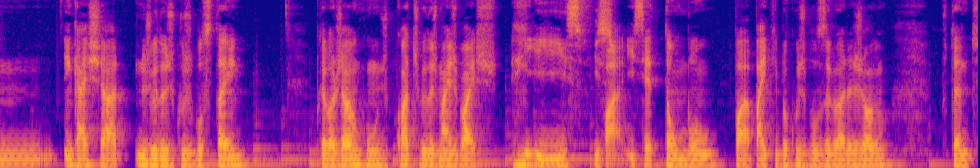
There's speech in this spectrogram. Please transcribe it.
um, encaixar nos jogadores que os Bulls têm, porque agora jogam com os quatro jogadores mais baixos e isso, Isso. pá, isso é tão bom para, para a equipa que os Bulls agora jogam. Portanto,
